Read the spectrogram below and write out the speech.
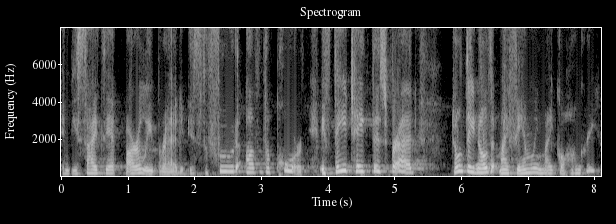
And besides that, barley bread is the food of the poor. If they take this bread, don't they know that my family might go hungry?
